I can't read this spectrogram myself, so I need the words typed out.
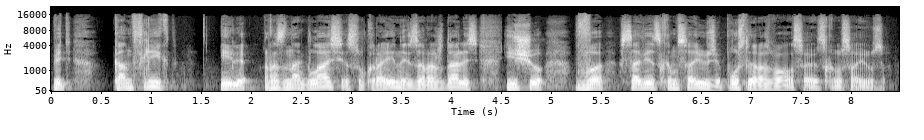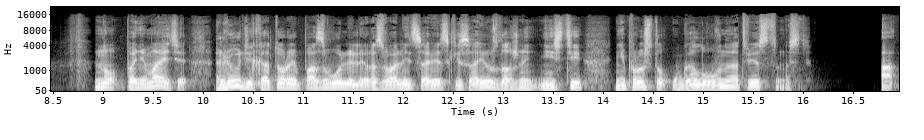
Ведь конфликт или разногласия с Украиной зарождались еще в Советском Союзе, после развала Советского Союза. Но, понимаете, люди, которые позволили развалить Советский Союз, должны нести не просто уголовную ответственность, а,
